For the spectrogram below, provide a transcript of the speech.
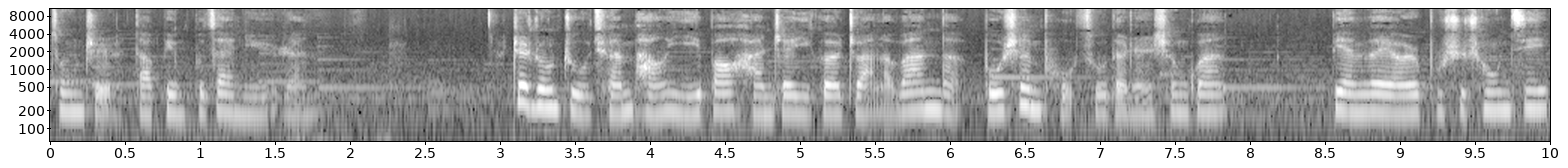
宗旨倒并不在女人。这种主权旁移，包含着一个转了弯的不甚朴素的人生观，变味而不是冲击，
